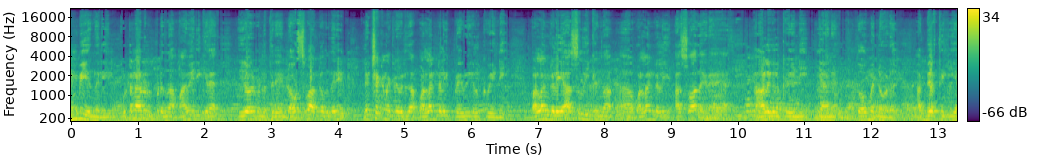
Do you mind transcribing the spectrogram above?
എം പി എന്ന നിലയിൽ കുട്ടനാട് ഉൾപ്പെടുന്ന മാവേലിക്കര നിയോജകമണ്ഡലത്തിലെ ലോക്സഭാ അംഗം നിലയിൽ ലക്ഷക്കണക്കിന് വരുന്ന വള്ളംകളി പ്രേമികൾക്ക് വേണ്ടി വള്ളംകളി ആസ്വദിക്കുന്ന വള്ളംകളി ആസ്വാദകരായ ആളുകൾക്ക് വേണ്ടി ഞാൻ ഗവൺമെന്റിനോട് അഭ്യർത്ഥിക്കുക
